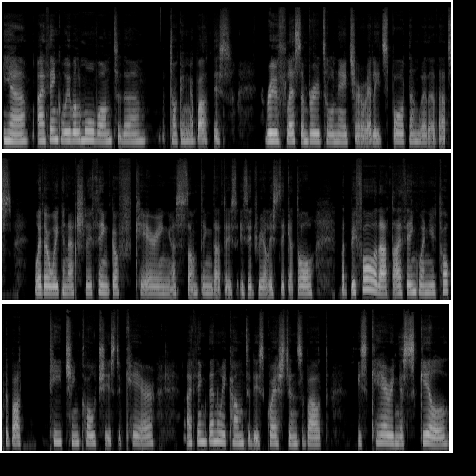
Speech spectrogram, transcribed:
Yeah, I think we will move on to the talking about this ruthless and brutal nature of elite sport and whether that's whether we can actually think of caring as something that is is it realistic at all but before that i think when you talked about teaching coaches to care i think then we come to these questions about is caring a skill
